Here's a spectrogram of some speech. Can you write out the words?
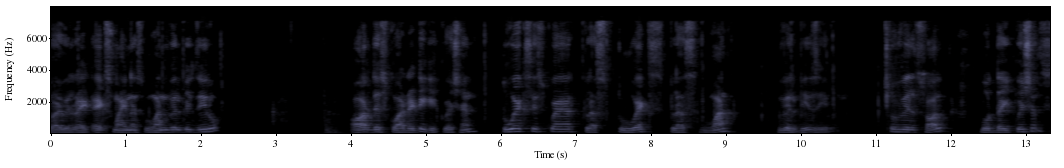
so I will write x minus 1 will be 0 or this quadratic equation 2x square plus 2x plus 1 will be 0. So we will solve both the equations.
